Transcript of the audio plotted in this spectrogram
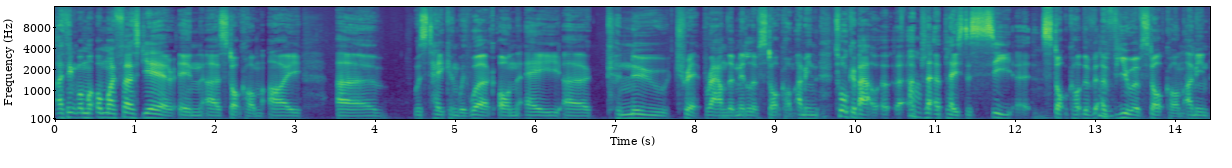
I think on my, on my first year in uh, Stockholm, I uh, was taken with work on a uh, canoe trip round the middle of Stockholm. I mean, talk about a, a, a, pla- a place to see uh, Stockholm, the, a view of Stockholm. I mean,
